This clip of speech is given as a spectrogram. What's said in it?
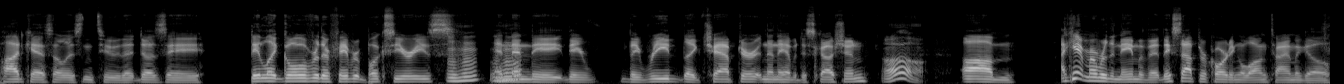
podcast I listen to that does a they like go over their favorite book series mm-hmm, and then they they they read like chapter and then they have a discussion. Oh. Um, I can't remember the name of it. They stopped recording a long time ago,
